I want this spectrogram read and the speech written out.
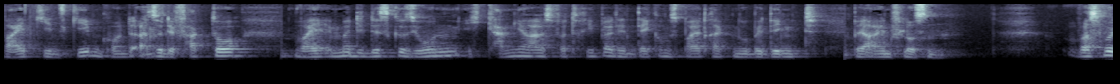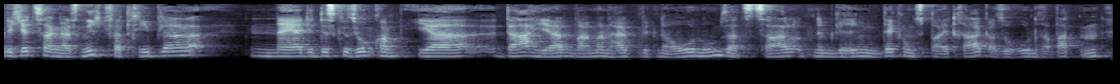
weitgehend geben konnte. Also de facto war ja immer die Diskussion, ich kann ja als Vertriebler den Deckungsbeitrag nur bedingt beeinflussen. Was würde ich jetzt sagen als Nicht-Vertriebler? Naja, die Diskussion kommt eher daher, weil man halt mit einer hohen Umsatzzahl und einem geringen Deckungsbeitrag, also hohen Rabatten,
